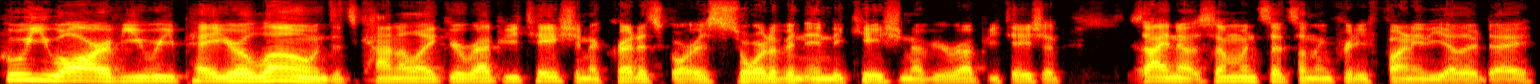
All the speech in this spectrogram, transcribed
who you are if you repay your loans, it's kind of like your reputation. A credit score is sort of an indication of your reputation. Side note: Someone said something pretty funny the other day.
